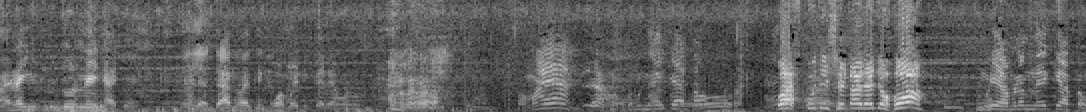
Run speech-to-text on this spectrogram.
મારા એટલું દૂર નહીં થતું એટલે જાનવાથી કોમેડી કર્યા વાળું. નહીં કહેતો. બસ કુજી શેટા રહેજો હો! હું હમણાં નહીં કહેતો.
